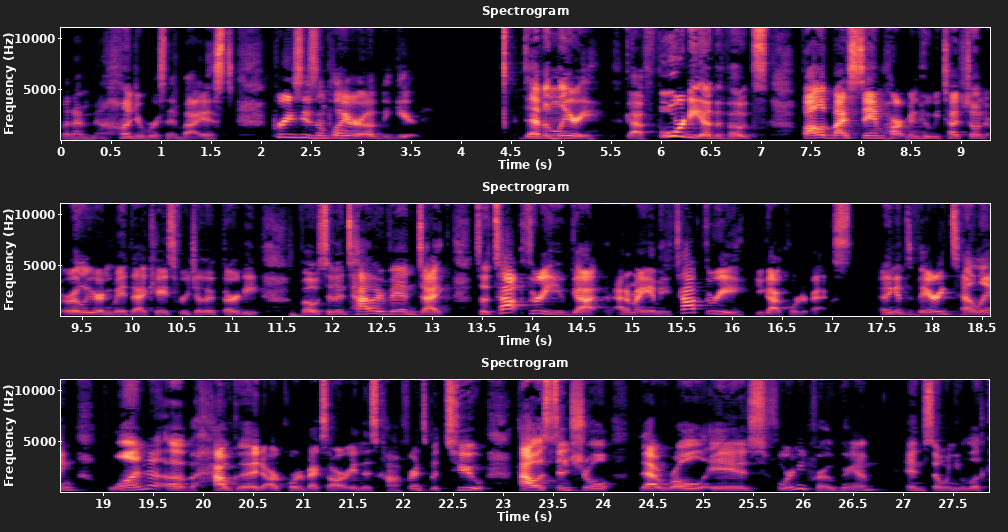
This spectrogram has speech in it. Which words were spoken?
but I'm 100% biased. Preseason player of the year. Devin Leary got 40 of the votes, followed by Sam Hartman, who we touched on earlier and made that case for each other, 30 votes, and then Tyler Van Dyke. So, top three you got out of Miami. Top three, you got quarterbacks. I think it's very telling, one, of how good our quarterbacks are in this conference, but two, how essential that role is for any program. And so when you look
